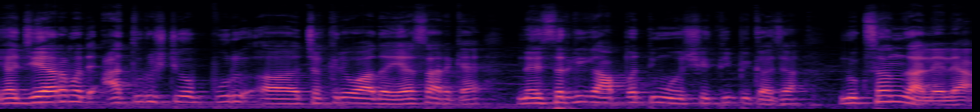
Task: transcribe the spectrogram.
या जी आरमध्ये अतिवृष्टी व पूर चक्रीवाद चक्रीवादळ यासारख्या नैसर्गिक आपत्तीमुळे शेती पिकाच्या नुकसान झालेल्या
